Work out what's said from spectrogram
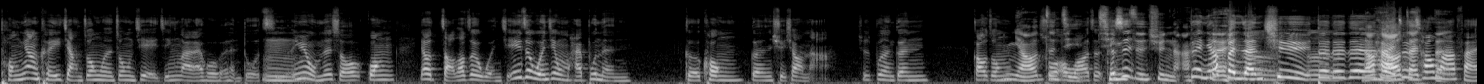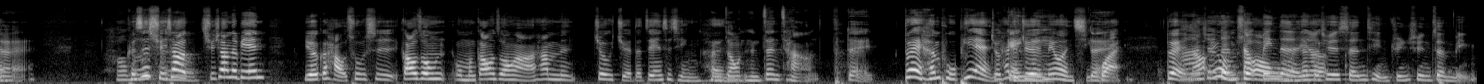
同样可以讲中文的中介已经来来回回很多次了。嗯。因为我们那时候光要找到这个文件，因为这个文件我们还不能隔空跟学校拿，就是不能跟高中你要自己亲是自去拿，对你要本人去，嗯对对对，然后还要再超麻烦。可是学校学校那边有一个好处是，高中我们高中啊，他们就觉得这件事情很很正常，对，对，很普遍，他就觉得没有很奇怪。对，啊然后跟因为我们当兵的人要去申请军训证明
